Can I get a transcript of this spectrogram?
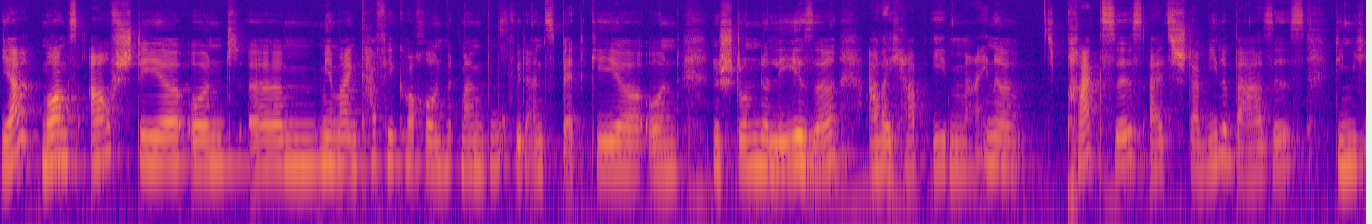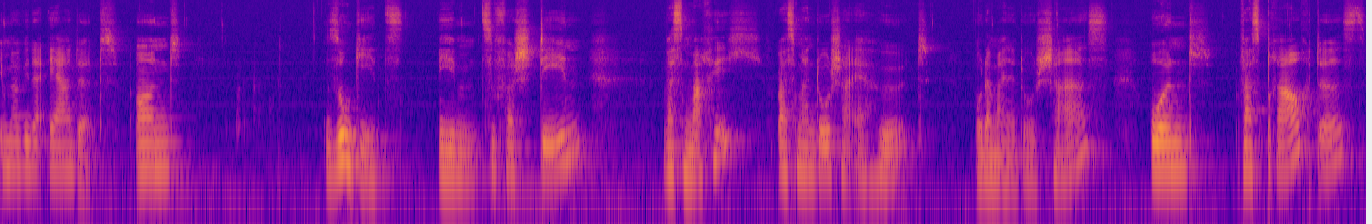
ja, morgens aufstehe und ähm, mir meinen Kaffee koche und mit meinem Buch wieder ins Bett gehe und eine Stunde lese. Aber ich habe eben meine Praxis als stabile Basis, die mich immer wieder erdet. Und so geht's eben zu verstehen, was mache ich, was mein Dosha erhöht oder meine Doshas und was braucht es,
